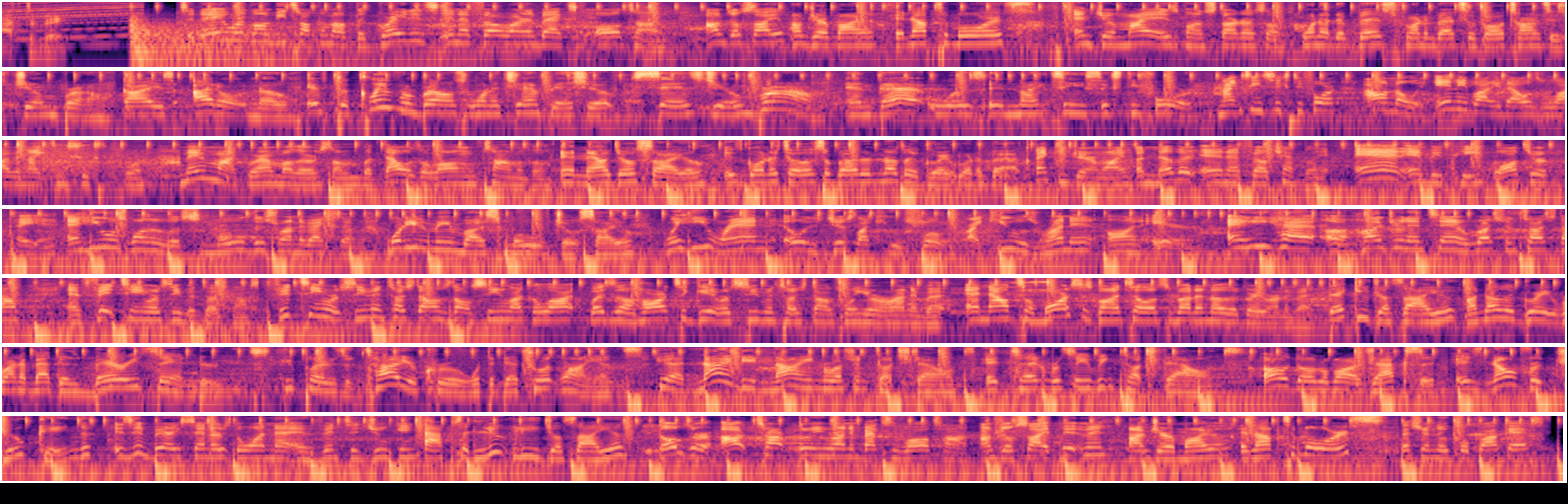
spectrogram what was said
activate. Today we're going to be talking about the greatest NFL running backs of all time. I'm Josiah. I'm Jeremiah. And I'm Tohmores. And Jeremiah is going to start us off. One of the best running backs of all times is Jim Brown. Guys, I don't know if the Cleveland Browns won a championship since Jim Brown. And that was in 1964. 1964? I don't know anybody that was alive in 1964. Maybe my grandmother or something, but that was a long time ago. And now Josiah is going to tell us about another great running back. Thank you, Jeremiah. Another NFL champion and MVP, Walter Payton. And he was one of the smoothest running backs ever. What do you mean by smooth, Josiah? When he ran, it was just like he was floating, like he was running on air. And he had 110 rushing touchdowns and 15 receiving touchdowns. 15 receiving touchdowns don't seem like a lot, but it's hard to get receiving touchdowns when you're a running back. And now Tohmores is going to tell us about another great running back. Thank you, Josiah. Another great running back is Barry Sanders. He played his entire crew with the Detroit Lions. He had 99 rushing touchdowns and 10 receiving touchdowns. Although Lamar Jackson is known for juking, isn't Barry Sanders the one that invented juking? Absolutely, Josiah. Those are our top three running backs of all time. I'm Josiah Pittman. I'm Jeremiah. And I'm Tohmores. That's your new cool podcast.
